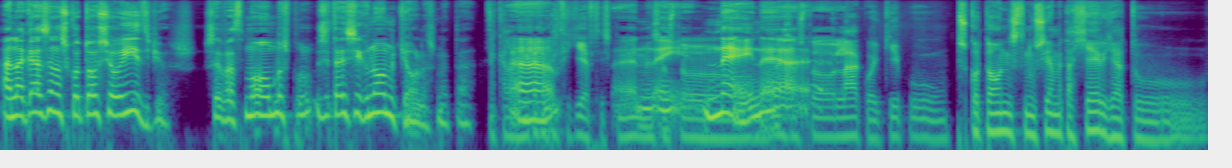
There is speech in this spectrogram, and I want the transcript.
αναγκάζεται να σκοτώσει ο ίδιος. Σε βαθμό όμως που ζητάει συγγνώμη κιόλας μετά. Ε, καλά, είναι καταπληκτική αυτή η σκηνή. Ε, μέσα, ναι, στο, ναι, είναι, μέσα στο λάκκο εκεί που σκοτώνει στην ουσία με τα χέρια του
